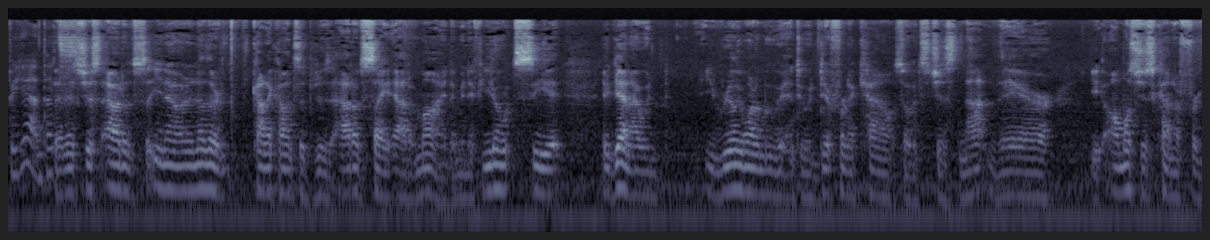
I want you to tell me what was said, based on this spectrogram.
but yeah, that's then it's just out of you know another kind of concept is out of sight out of mind i mean if you don't see it again i would you really want to move it into a different account so it's just not there you almost just kind of for,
